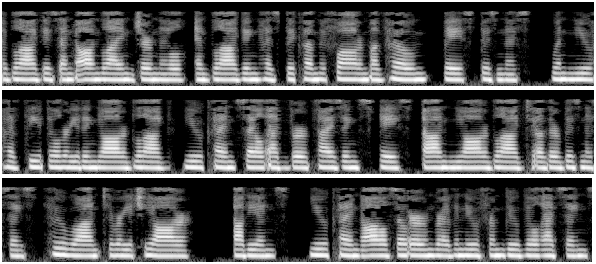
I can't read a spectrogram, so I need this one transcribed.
A blog is an online journal, and blogging has become a form of home based business. When you have people reading your blog, you can sell advertising space on your blog to other businesses who want to reach your audience. You can also earn revenue from Google AdSense,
